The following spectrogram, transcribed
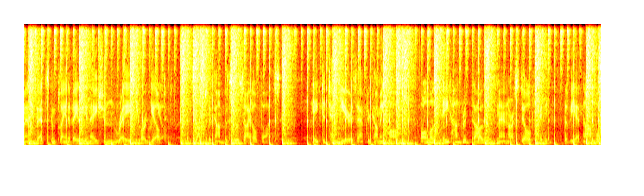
Many vets complain of alienation, rage, or guilt. Some succumb to suicidal thoughts. Eight to ten years after coming home, almost 800,000 men are still fighting the Vietnam War.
